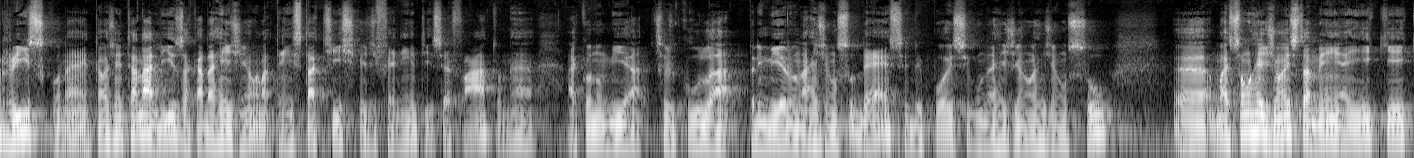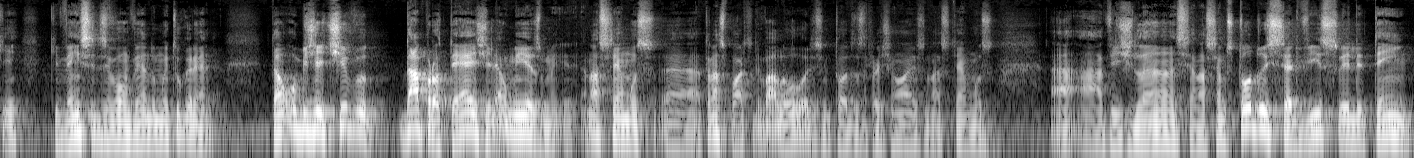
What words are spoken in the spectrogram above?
risco, né? Então a gente analisa cada região, ela tem estatísticas diferentes, isso é fato, né? A economia circula primeiro na região sudeste, depois segunda região, a região sul, uh, mas são regiões também aí que, que, que vem se desenvolvendo muito grande. Então, o objetivo da Protege é o mesmo. Nós temos uh, transporte de valores em todas as regiões, nós temos a, a vigilância, nós temos todo o serviço, ele tem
